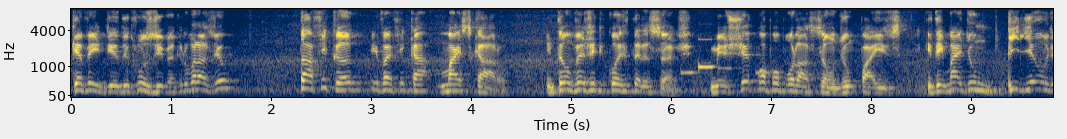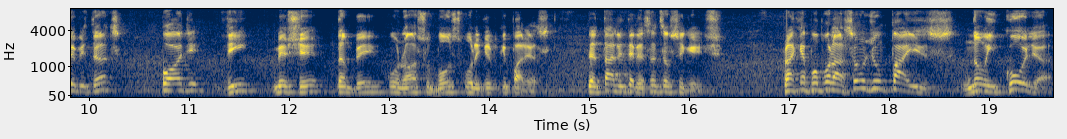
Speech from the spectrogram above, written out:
que é vendido inclusive aqui no Brasil, está ficando e vai ficar mais caro. Então veja que coisa interessante. Mexer com a população de um país que tem mais de um bilhão de habitantes pode vir mexer também com o nosso bolso, por incrível que pareça. Detalhe interessante é o seguinte: para que a população de um país não encolha,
